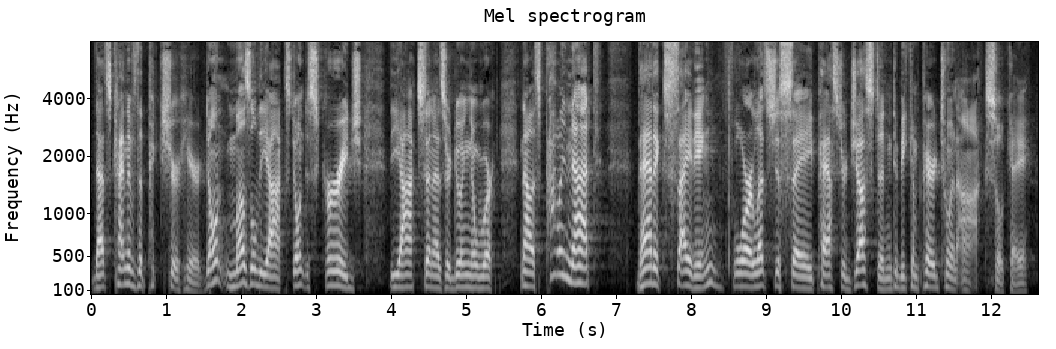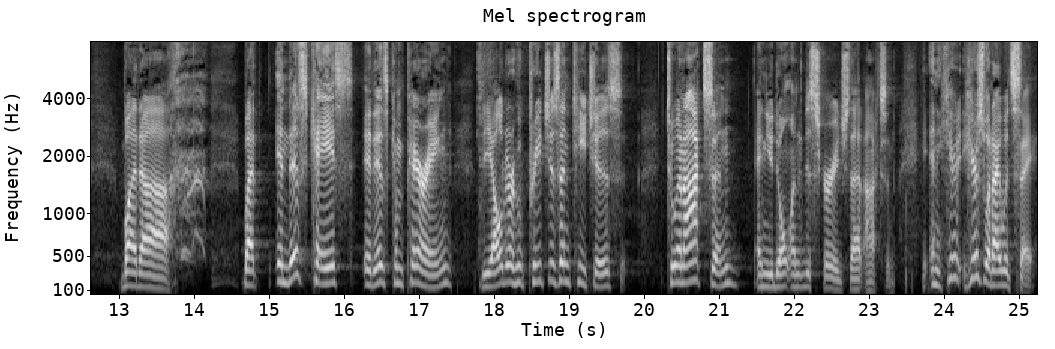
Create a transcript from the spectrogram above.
That's kind of the picture here. Don't muzzle the ox, don't discourage the oxen as they're doing their work. Now, it's probably not that exciting for, let's just say, Pastor Justin to be compared to an ox, okay? But, uh, but in this case, it is comparing the elder who preaches and teaches to an oxen, and you don't want to discourage that oxen. And here, here's what I would say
